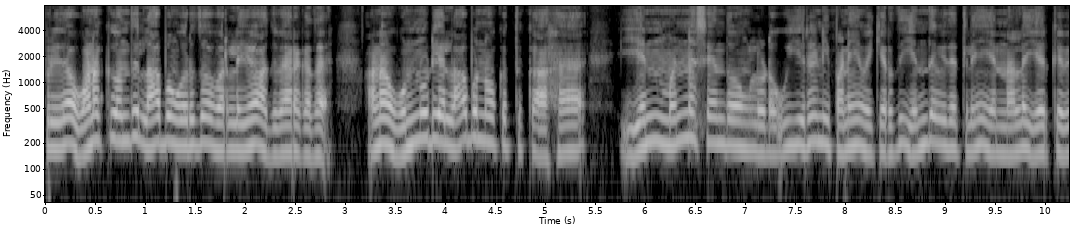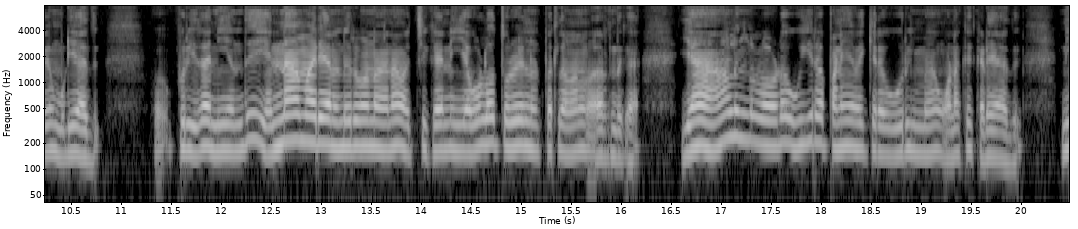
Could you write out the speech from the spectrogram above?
புரியுதா? உனக்கு வந்து லாபம் வருதோ வரலையோ அது வேற கதை. ஆனால் உன்னுடைய லாப நோக்கத்துக்காக என் மண்ணை சேர்ந்தவங்களோட உயிரை நீ பணைய வைக்கிறது எந்த விதத்துலையும் என்னால் ஏற்கவே முடியாது. புரியுதா? நீ வந்து என்ன மாதிரியான நிறுவனம் வேணால் வச்சுக்க. நீ எவ்வளோ தொழில்நுட்பத்தில் வேணாலும் வளர்ந்துக்க. என் ஆளுங்களோட உயிரை பணைய வைக்கிற உரிமை உனக்கு கிடையாது. நீ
